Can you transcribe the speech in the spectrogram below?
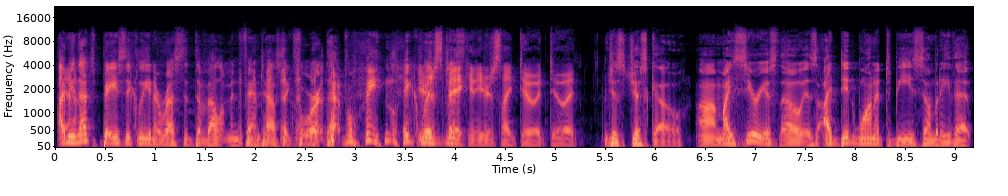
I yeah. mean, that's basically an Arrested Development Fantastic Four at that point. like you're with just making. You're just like, do it, do it. just just go. Uh, my serious though is I did want it to be somebody that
